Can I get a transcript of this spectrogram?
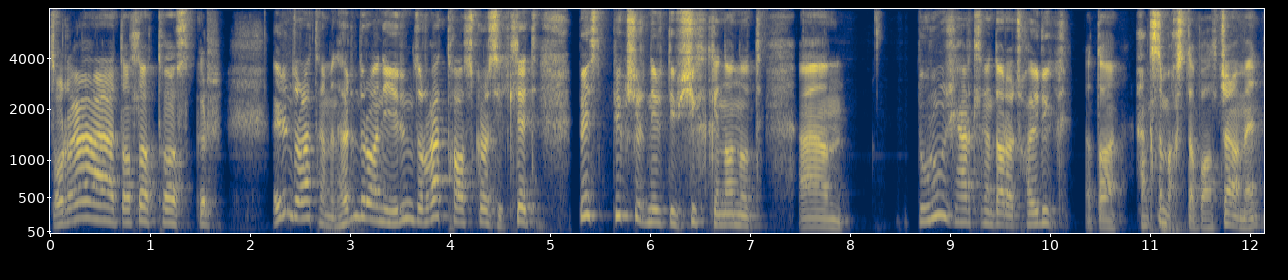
6 7 дахь Оскар 96 дахь юм байна. 24 оны 96 дахь Оскароос эхлээд Best Picture нэр дэвших кинонууд аа дөрвөн шаардлагын дор ож хоёрыг одоо хангасан байх хэрэгтэй болж байгаа маань.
